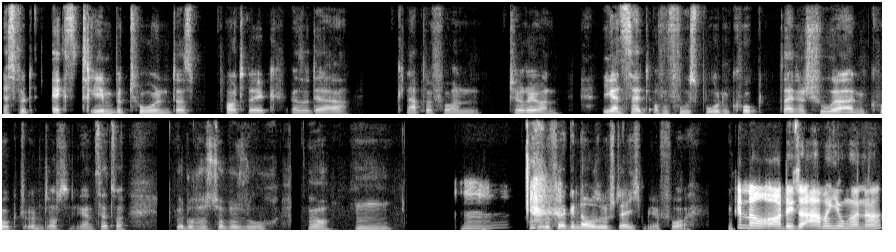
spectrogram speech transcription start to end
Es wird extrem betont, dass Podrick, also der Knappe von Tyrion, die ganze Zeit auf 'n Fußboden guckt, seine Schuhe anguckt und auch die ganze Zeit so: „Ja, du hast ja Besuch. Ja, mhm.“ Mhm. Ungefähr genauso stelle ich mir vor. Genau, oh, dieser arme Junge, ne?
